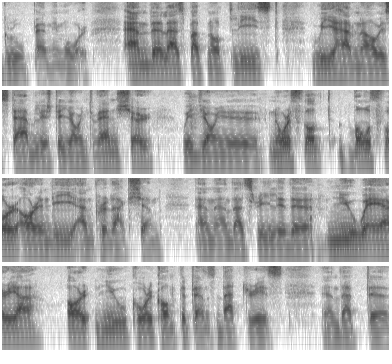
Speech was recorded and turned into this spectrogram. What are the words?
Group anymore. And uh, last but not least, we have now established a joint venture with Northvolt, both for R&D and production. And that's really the new area, our new core competence batteries, and that uh,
